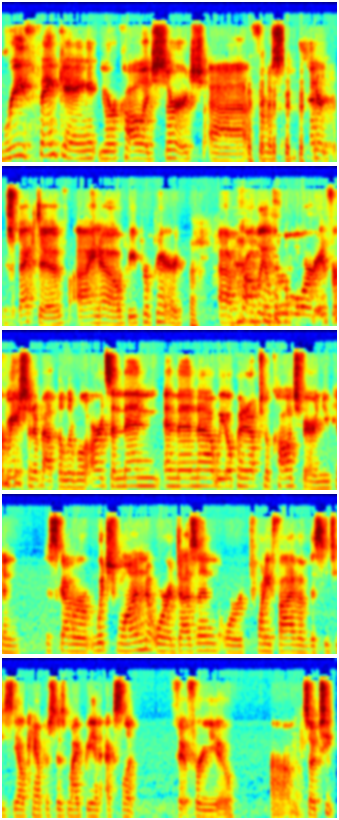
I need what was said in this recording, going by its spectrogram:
rethinking your college search uh, from a student centered perspective. I know, be prepared. Uh, probably a little more information about the liberal arts, and then and then uh, we open it up to a college fair, and you can discover which one or a dozen or 25 of the CTCL campuses might be an excellent fit for you. Um, so t-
